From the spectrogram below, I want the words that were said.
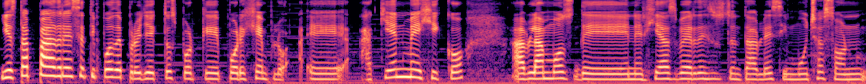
Y está padre ese tipo de proyectos porque, por ejemplo, eh, aquí en México hablamos de energías verdes sustentables y muchas son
